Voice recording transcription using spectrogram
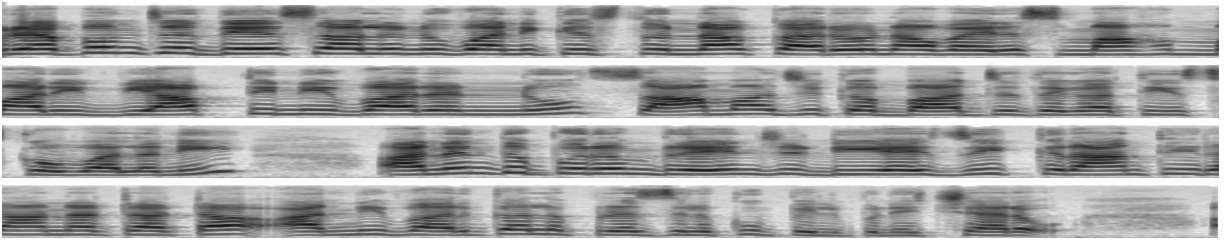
ప్రపంచ దేశాలను వణికిస్తున్న corona virus మహమ్మారి వ్యాప్తి నివారణను సామాజిక బాధ్యతగా తీసుకోవాలని అనంతపురం రేంజ్ డీఐజీ క్రాంతి రాణా టాటా అన్ని వర్గాల ప్రజలకు పిలుపునిచ్చారు.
